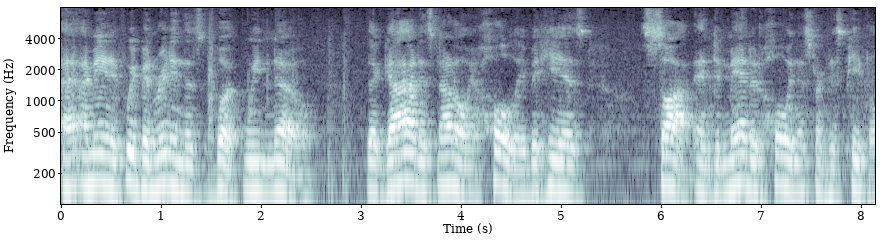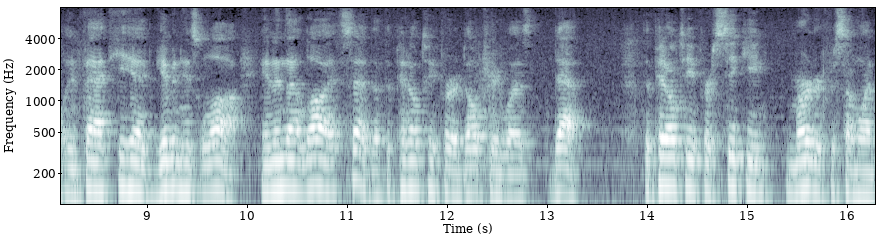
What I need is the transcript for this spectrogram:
I mean, if we've been reading this book, we know that God is not only holy, but He has sought and demanded holiness from His people. In fact, He had given His law, and in that law it said that the penalty for adultery was death. The penalty for seeking murder for someone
